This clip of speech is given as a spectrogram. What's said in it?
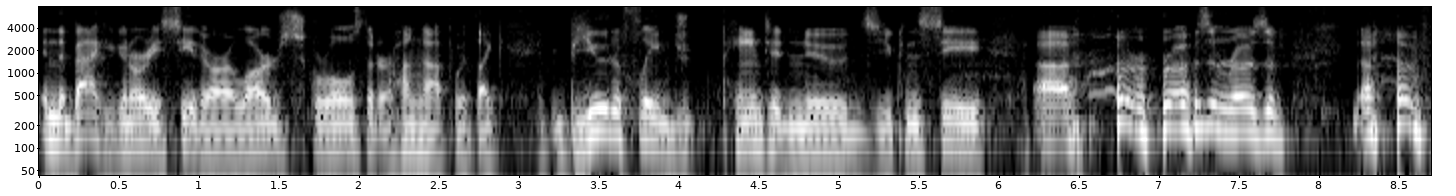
In the back, you can already see there are large scrolls that are hung up with like beautifully d- painted nudes. You can see uh, rows and rows of. of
